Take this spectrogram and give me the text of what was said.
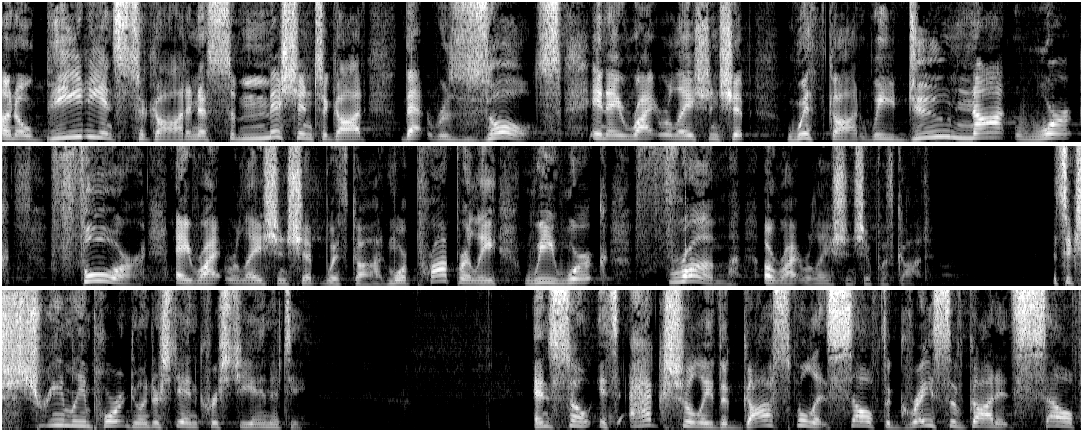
an obedience to God and a submission to God that results in a right relationship with God. We do not work for a right relationship with God. More properly, we work from a right relationship with God. It's extremely important to understand Christianity. And so it's actually the gospel itself, the grace of God itself,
